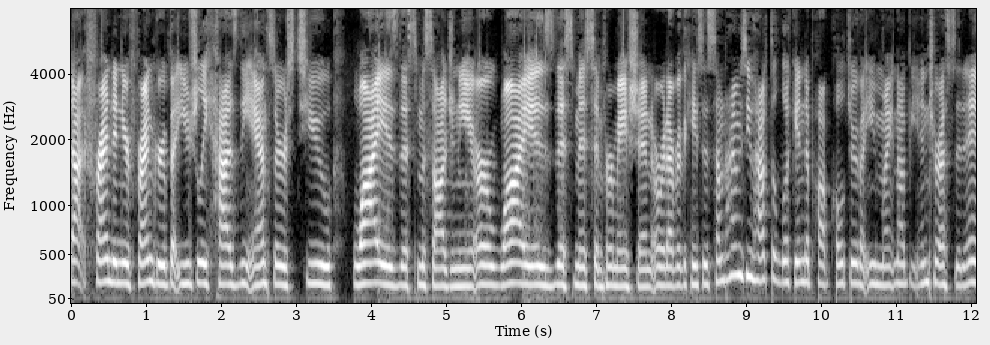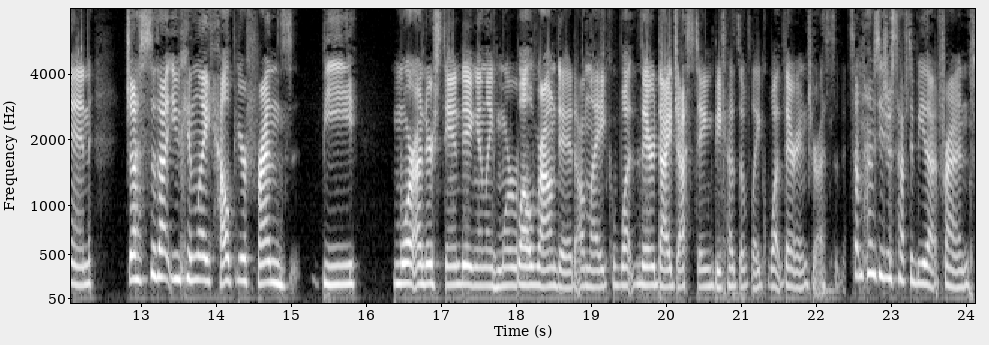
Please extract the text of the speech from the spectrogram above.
that friend in your friend group that usually has the answers to why is this misogyny or why is this misinformation or whatever the case is sometimes you have to look into pop culture that you might not be interested in just so that you can like help your friends be more understanding and like more well-rounded on like what they're digesting because of like what they're interested in. Sometimes you just have to be that friend.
